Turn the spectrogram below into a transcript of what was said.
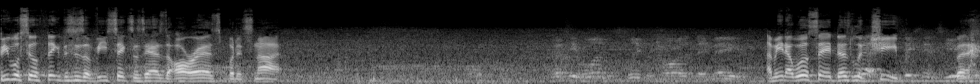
people still think this is a V6 as it has the RS, but it's not. Actually, one is a sleeper car that they made. I mean, I will say it does look Yeah, cheap, but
